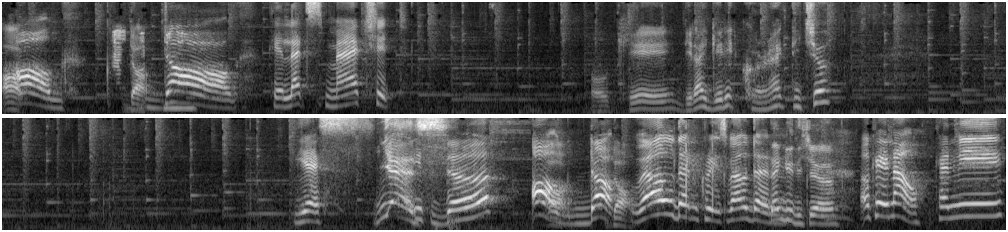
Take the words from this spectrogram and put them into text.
og. Dog. Dog. Okay, let's match it. Okay. Did I get it correct, teacher? Yes. Yes. It's the og. Og, Dog. dog. Well done, Chris. Well done. Thank you, teacher. Okay, now can we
